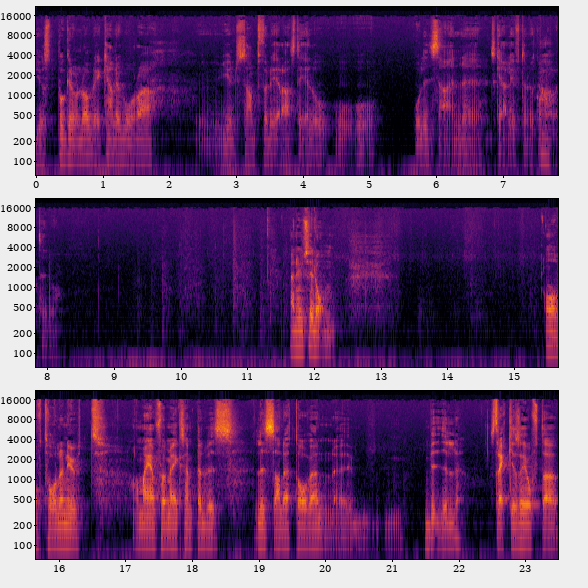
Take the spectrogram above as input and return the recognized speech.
just på grund av det kan det vara eh, gynnsamt för deras del och, och, och, och leasa en eh, skylift under kortare tid. Då. Men hur ser de avtalen ut om man jämför med exempelvis leasandet av en eh, bil? Sträcker sig ofta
